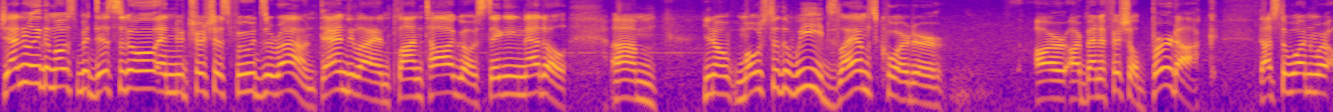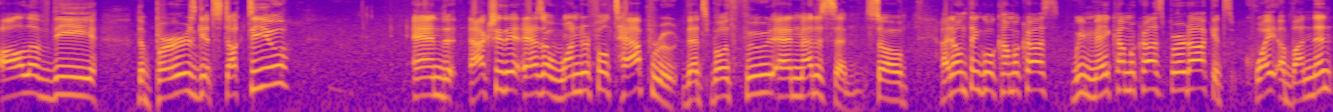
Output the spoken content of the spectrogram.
Generally the most medicinal and nutritious foods around. Dandelion, plantago, stinging nettle. Um, you know, most of the weeds, lamb's quarter, are, are beneficial. Burdock, that's the one where all of the, the burrs get stuck to you. And actually it has a wonderful taproot that's both food and medicine. So I don't think we'll come across, we may come across burdock, it's quite abundant.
